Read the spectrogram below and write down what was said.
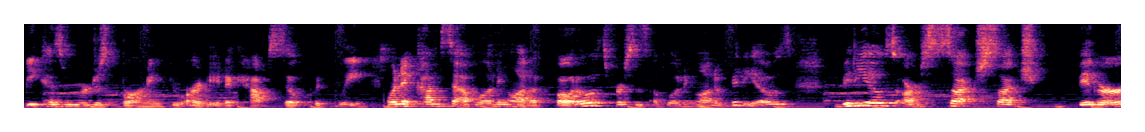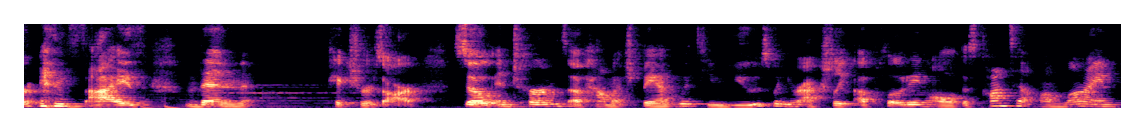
because we were just burning through our data caps so quickly. When it comes to uploading a lot of photos versus uploading a lot of videos, videos are such, such bigger in size than pictures are. So in terms of how much bandwidth you use when you're actually uploading all of this content online,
